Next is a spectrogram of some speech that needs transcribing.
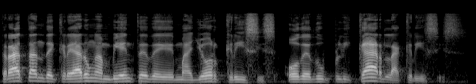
tratan de crear un ambiente de mayor crisis o de duplicar la crisis.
